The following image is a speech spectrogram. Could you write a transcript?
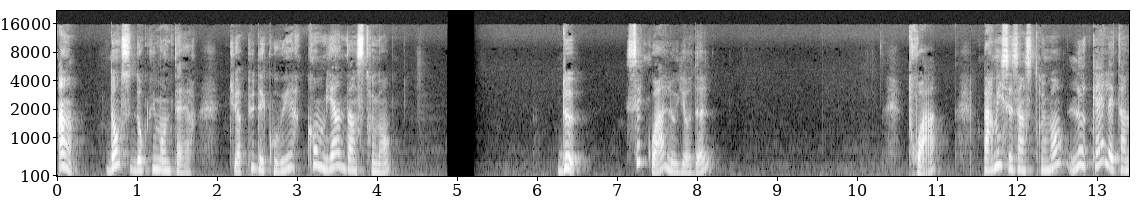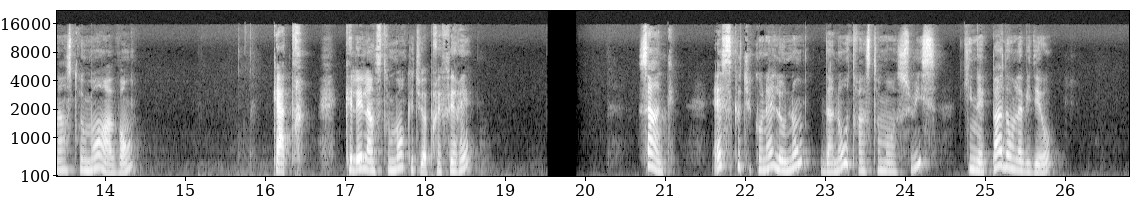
1. Dans ce documentaire, tu as pu découvrir combien d'instruments? 2. C'est quoi le yodel? 3. Parmi ces instruments, lequel est un instrument avant? 4. Quel est l'instrument que tu as préféré? 5. Est-ce que tu connais le nom d'un autre instrument suisse qui n'est pas dans la vidéo?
